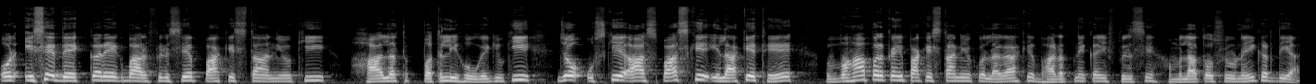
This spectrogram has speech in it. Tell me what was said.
और इसे देखकर एक बार फिर से पाकिस्तानियों की हालत पतली हो गई, क्योंकि जो उसके आसपास के इलाके थे वहाँ पर कई पाकिस्तानियों को लगा कि भारत ने कहीं फिर से हमला तो शुरू नहीं कर दिया।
